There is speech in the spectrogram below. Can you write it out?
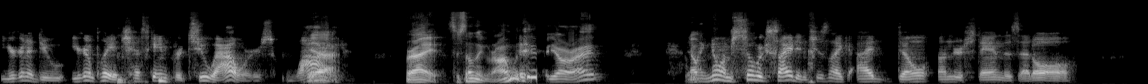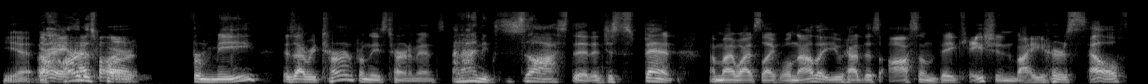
"You're gonna do. You're gonna play a chess game for two hours. Why? Yeah. Right. Is there something wrong with you? Are you all right? I'm like, no, I'm so excited. And she's like, I don't understand this at all. Yeah. The all hardest right, part for me is I return from these tournaments and I'm exhausted and just spent. And my wife's like, Well, now that you had this awesome vacation by yourself,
